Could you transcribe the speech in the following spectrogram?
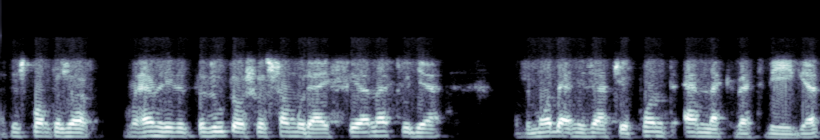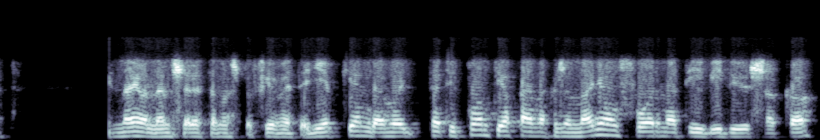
Tehát ez pont az a említett az utolsó szamuráj filmet, ugye az a modernizáció pont ennek vett véget. Én nagyon nem szeretem azt a filmet egyébként, de hogy, tehát, hogy pont Japánnak az a nagyon formatív időszaka,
